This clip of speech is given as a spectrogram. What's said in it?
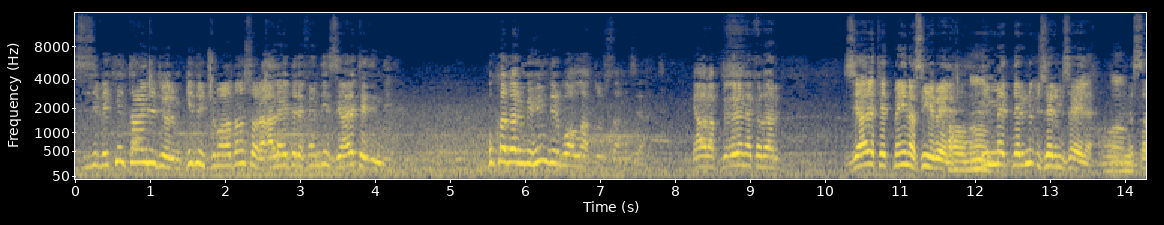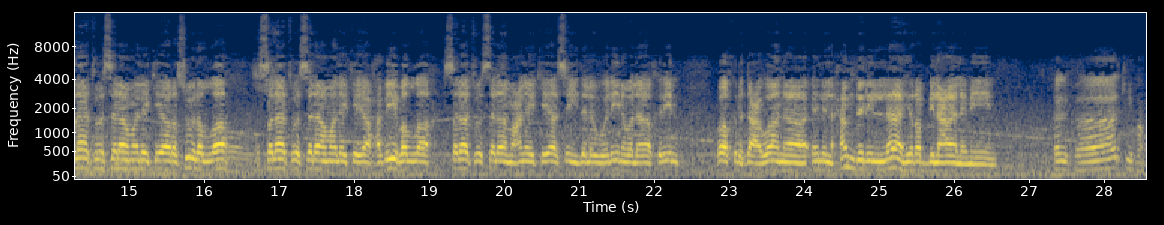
Sizi vekil tayin ediyorum. Gidin cumadan sonra Haydar Efendi'yi ziyaret edin diye. Bu kadar mühimdir bu Allah dostlarını ziyaret. Ya Rabbi ölene kadar ziyaret etmeyi nasip eyle. Amin. Himmetlerini üzerimize eyle. Amin. Esselatu vesselamu aleyke ya Resulallah. Esselatu vesselamu aleyke ya Habiballah. Esselatu vesselamu aleyke ya Seyyidel evvelin vel ahirin. Ve ahir da'vana enilhamdülillahi rabbil alemin. الفاتحة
